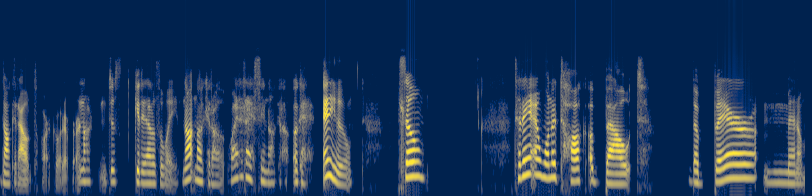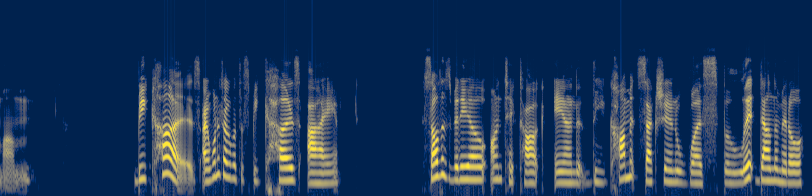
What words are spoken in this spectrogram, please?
knock it out the park or whatever. Not just get it out of the way. Not knock it out. Why did I say knock it out? Okay. Anywho, so today I want to talk about the bare minimum. Because I want to talk about this because I saw this video on TikTok and the comment section was split down the middle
